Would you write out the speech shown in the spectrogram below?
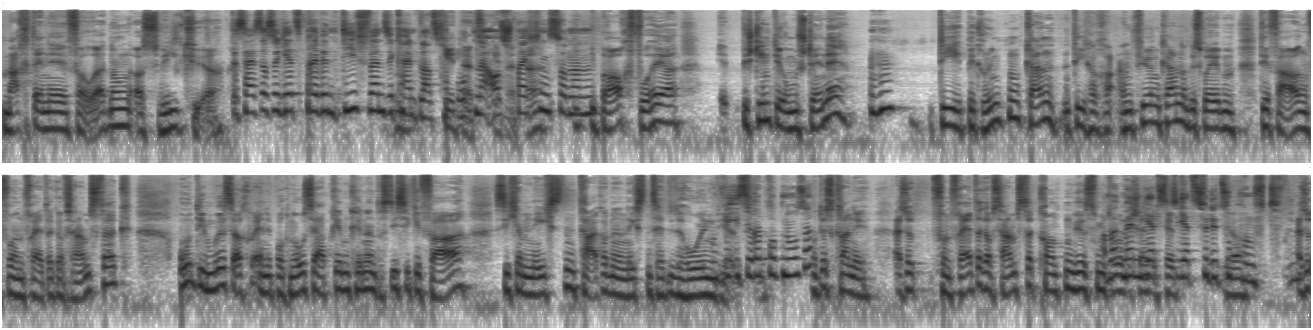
macht eine Verordnung aus Willkür. Das heißt also jetzt präventiv werden Sie kein Platzverbot nicht, mehr aussprechen, nicht, sondern... Ich brauche vorher bestimmte Umstände, mhm die ich begründen kann, die ich auch anführen kann. Und das war eben die Erfahrung von Freitag auf Samstag. Und ich muss auch eine Prognose abgeben können, dass diese Gefahr sich am nächsten Tag oder in der nächsten Zeit wiederholen Und wird. Wie ist Ihre Prognose? Und das kann ich. Also von Freitag auf Samstag konnten wir es mit Aber wenn jetzt, jetzt für die Zukunft, ja. also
